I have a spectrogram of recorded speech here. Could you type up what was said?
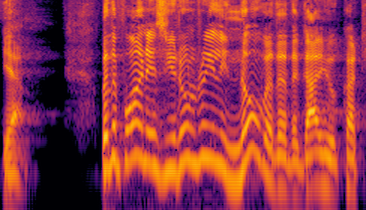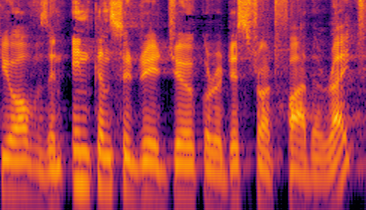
Yeah. But the point is, you don't really know whether the guy who cut you off was an inconsiderate jerk or a distraught father, right?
